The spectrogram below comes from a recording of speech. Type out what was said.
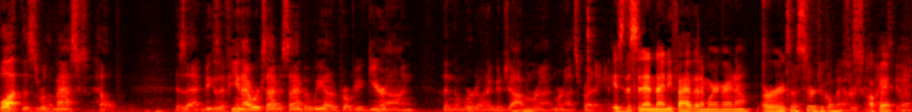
But this is where the masks help. Mm-hmm. Is that because if he and I work side by side, but we got appropriate gear on, then we're doing a good job and we're not, we're not spreading it. Is this an N95 that I'm wearing right now? Or It's a surgical mask. Surgical okay. mask, yeah.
